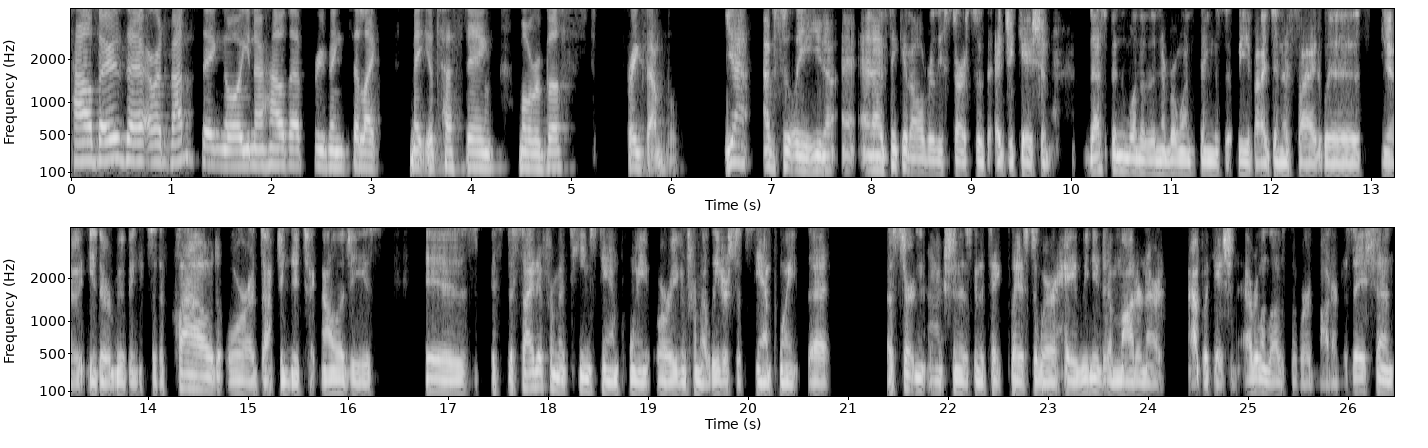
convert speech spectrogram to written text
how those are advancing, or you know how they're proving to like make your testing more robust, for example. Yeah, absolutely. You know, and I think it all really starts with education. That's been one of the number one things that we've identified with, you know, either moving to the cloud or adopting new technologies is it's decided from a team standpoint or even from a leadership standpoint that a certain action is going to take place to where, hey, we need to modernize application. Everyone loves the word modernization,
